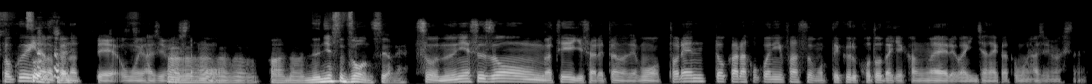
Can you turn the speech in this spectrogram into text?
得意なのかなって思い始めました。もう、あの、ヌニェスゾーンですよね。そう、ヌニエスゾーンが定義されたので、もうトレントからここにパスを持ってくることだけ考えればいいんじゃないかと思い始めましたね。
